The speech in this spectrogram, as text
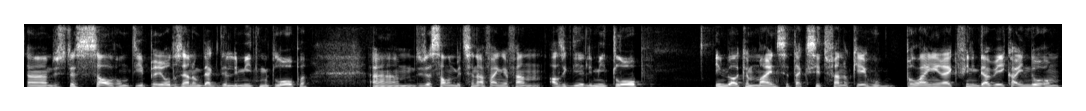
Ehm, dus dat zal rond die periode zijn ook dat ik de limiet moet lopen. Ehm, dus dat zal een beetje afhangen van als ik die limiet loop, in welke mindset ik zit van oké, hoe belangrijk vind ik dat WK Indoor om,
